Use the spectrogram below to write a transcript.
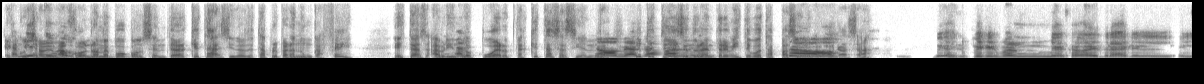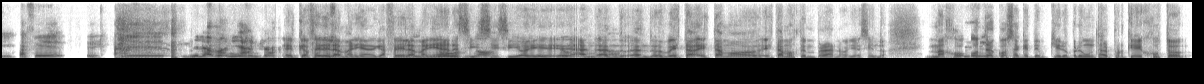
Escúchame, Majo, no me puedo concentrar. ¿Qué estás haciendo? ¿Te estás preparando un café? ¿Estás abriendo puertas? ¿Qué estás haciendo? No, me Yo te estoy haciendo una entrevista y vos estás paseando por la casa. Perelman me acaba de traer el, café este, de la mañana. El café de la mañana, el café de la mañana, sí, sí, sí. Hoy eh, estamos, estamos temprano y haciendo. Majo, otra cosa que te quiero preguntar, porque justo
